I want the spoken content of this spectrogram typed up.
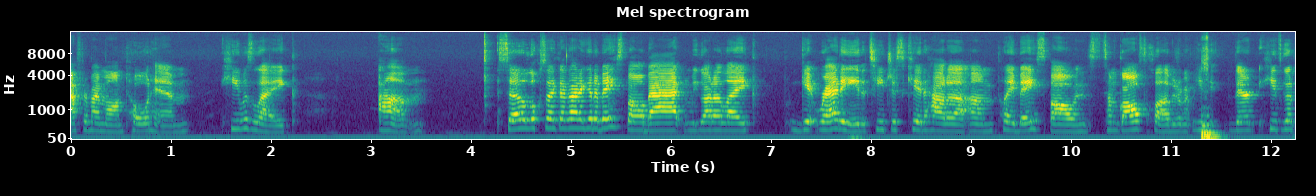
after my mom told him, he was like, um, so looks like I gotta get a baseball bat and we gotta like get ready to teach this kid how to um, play baseball and some golf clubs are gonna he's there he's gonna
